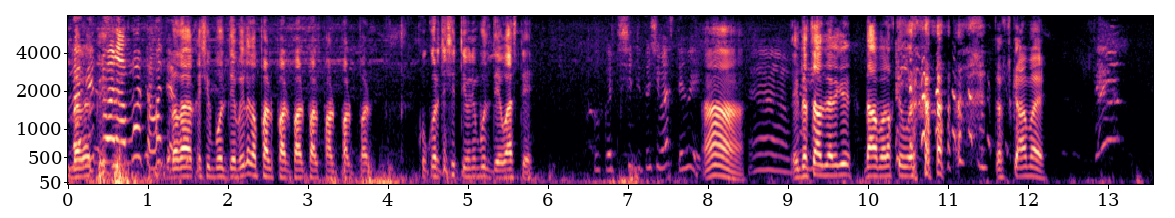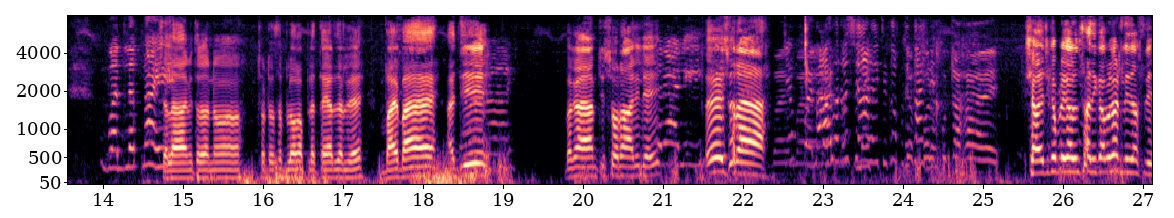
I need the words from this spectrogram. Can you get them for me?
बघा बघा कशी बोलते बघितलं का? फड फड फड फड फड फड फड कुकरच्या शिट्टीने बोलते वाचते कुकरची शिट्टी तशी वाजते होय. हा. हा, एकदा चालू झालं की दाबा लागते वर. तसं काम आहे. बदलत नाही. चला मित्रांनो छोटासा ब्लॉग आपला तयार झालेला आहे. बाय बाय आजी. बघा आमची सोरा आलेली आहे. ए सोरा. चप्पल बरं शाळेचे कपडे काढले. शाळेचे कपडे घालून साधी कपडे घातले असले.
